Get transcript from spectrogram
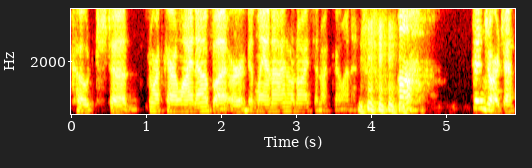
coach to North Carolina, but or Atlanta. I don't know. I said North Carolina. uh, it's in Georgia,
